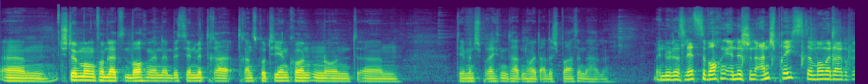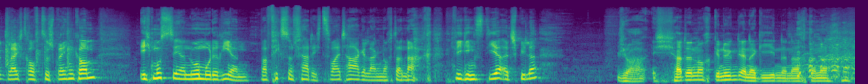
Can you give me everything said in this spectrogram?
ähm, Stimmung vom letzten Wochenende ein bisschen mit tra transportieren konnten und ähm, dementsprechend hatten heute alle Spaß in der Halle. Wenn du das letzte Wochenende schon ansprichst, dann wollen wir da gleich drauf zu sprechen kommen. Ich musste ja nur moderieren, war fix und fertig, zwei Tage lang noch danach. Wie ging es dir als Spieler? Ja, ich hatte noch genügend Energie in der Nacht danach.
